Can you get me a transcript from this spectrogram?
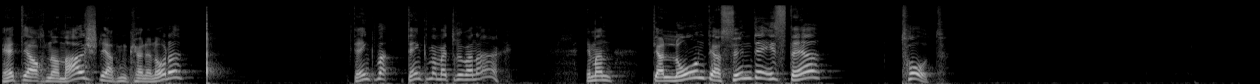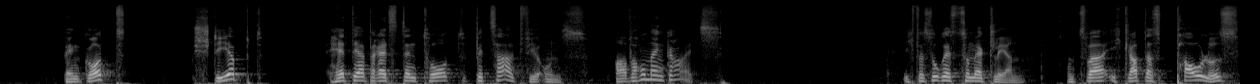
Er hätte auch normal sterben können, oder? Denk mal, denk mal, mal drüber nach. Ich meine, der Lohn der Sünde ist der Tod. Wenn Gott stirbt, hätte er bereits den Tod bezahlt für uns. Aber warum ein Kreuz? Ich versuche es zum Erklären. Und zwar, ich glaube, dass Paulus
